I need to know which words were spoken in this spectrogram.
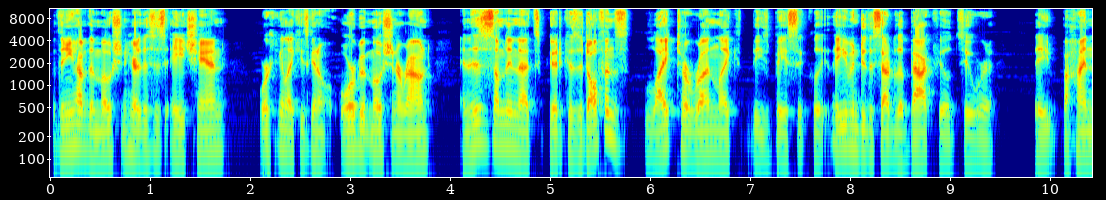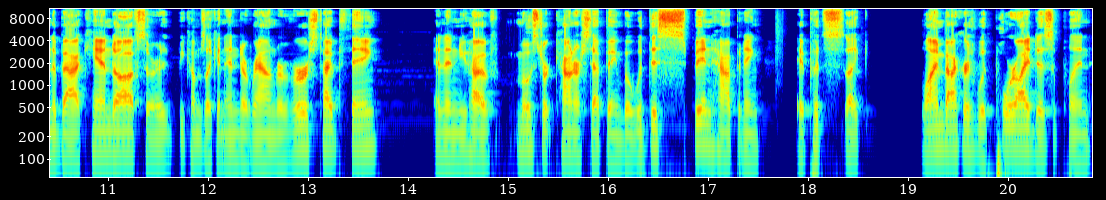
But then you have the motion here. This is Achane working like he's going to orbit motion around. And this is something that's good because the Dolphins like to run like these basically. They even do this out of the backfield too, where they behind the back handoffs or it becomes like an end around reverse type thing. And then you have Mostert counter stepping. But with this spin happening, it puts like linebackers with poor eye discipline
